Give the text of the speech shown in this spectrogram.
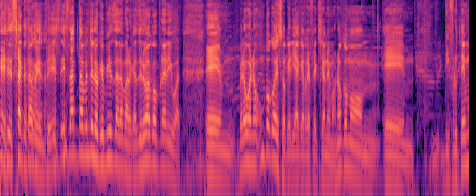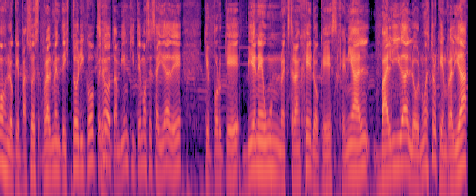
exactamente, es exactamente lo que piensa la marca, se lo va a comprar igual. Eh, pero bueno, un poco eso quería que reflexionemos, ¿no? Como mm, eh, disfrutemos lo que pasó es realmente histórico, pero Sí. también quitemos esa idea de que porque viene un extranjero que es genial, valida lo nuestro, que en realidad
